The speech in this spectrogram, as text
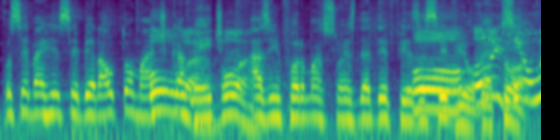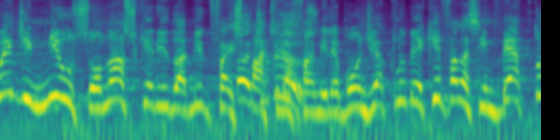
você vai receber automaticamente Boa, boa. as informações da Defesa Ô, Civil. ô Beto. Luizinho, o Edmilson, nosso querido amigo, faz Ô, parte da Edmilson. família Bom Dia Clube aqui, fala assim: Beto,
